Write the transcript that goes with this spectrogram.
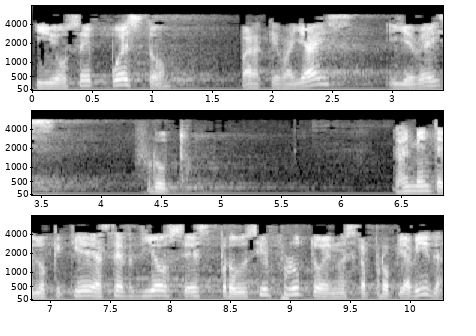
Y os he puesto para que vayáis y llevéis fruto. Realmente lo que quiere hacer Dios es producir fruto en nuestra propia vida.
